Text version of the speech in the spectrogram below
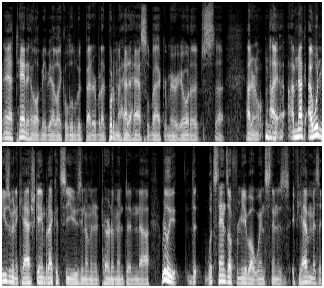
yeah, Tannehill maybe I like a little bit better, but I'd put him ahead of Hasselbeck or Mariota. Just uh, I don't know. Mm-hmm. I I'm not. I wouldn't use him in a cash game, but I could see using him in a tournament. And uh, really, the, what stands out for me about Winston is if you have him as a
